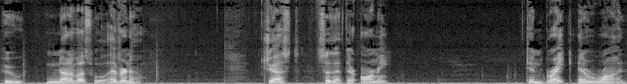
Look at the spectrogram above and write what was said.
who none of us will ever know. Just so that their army can break and run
